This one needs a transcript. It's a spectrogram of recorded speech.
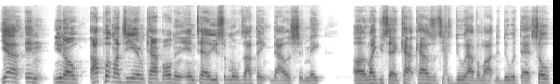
Yeah, and you know, I'll put my GM cap on and, and tell you some moves I think Dallas should make. Uh, like you said, cap casualties do have a lot to do with that. So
